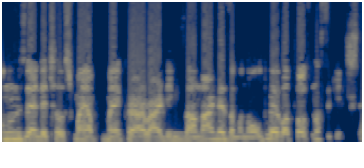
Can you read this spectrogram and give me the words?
bunun üzerinde çalışma yapmaya karar verdiğiniz anlar ne zaman oldu ve Vatoz nasıl gelişti?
